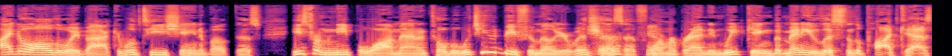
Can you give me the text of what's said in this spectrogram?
I go all the way back, and we'll tease Shane about this. He's from Neepawa, Manitoba, which you'd be familiar with Sure, as a yeah. former Brandon Wheat King, but many who listen to the podcast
